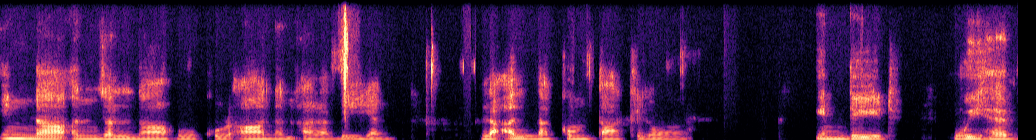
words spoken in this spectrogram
Inna anzalnahu Qur'anan Arabiyan la'allakum taqilun. Indeed, we have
